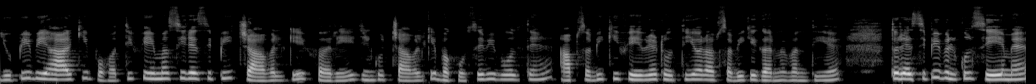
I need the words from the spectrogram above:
यूपी बिहार की बहुत ही फ़ेमस सी रेसिपी चावल के फरे, जिनको चावल के भकोसे भी बोलते हैं। आप सभी की फेवरेट होती है और आप सभी के घर में बनती है। तो रेसिपी बिल्कुल सेम है।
